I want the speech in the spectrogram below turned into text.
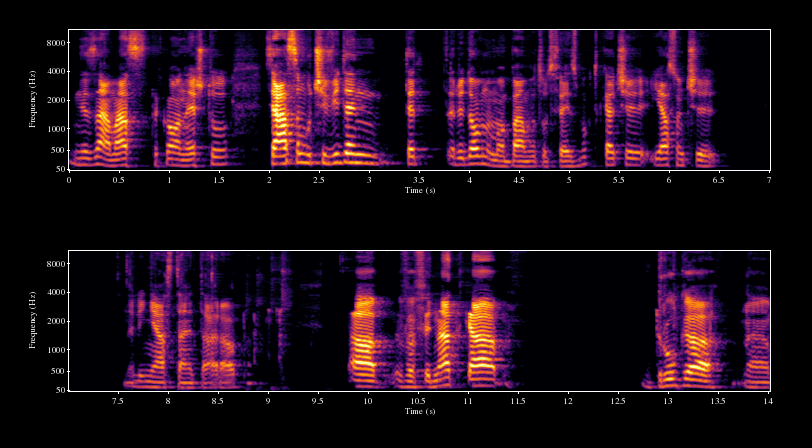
не знам, аз такова нещо. Сега аз съм очевиден, те редовно ме бамват от Фейсбук, така че ясно, че нали, няма стане тази работа. А, в една така друга а,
